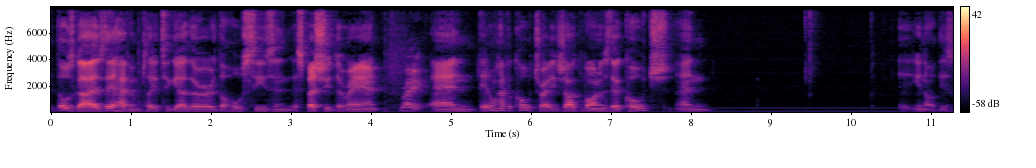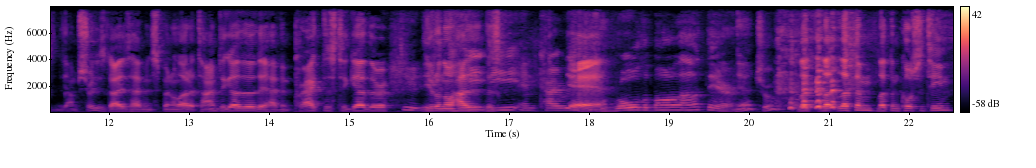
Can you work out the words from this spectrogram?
those guys they haven't played together the whole season, especially Durant, Right? and they don't have a coach, right? Jacque Vaughn is their coach, and you know these. I'm sure these guys haven't spent a lot of time together. They haven't practiced together. Dude, You don't know how KD this- and Kyrie Yeah. just roll the ball out there. Yeah, true. let, let let them let them coach the team.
